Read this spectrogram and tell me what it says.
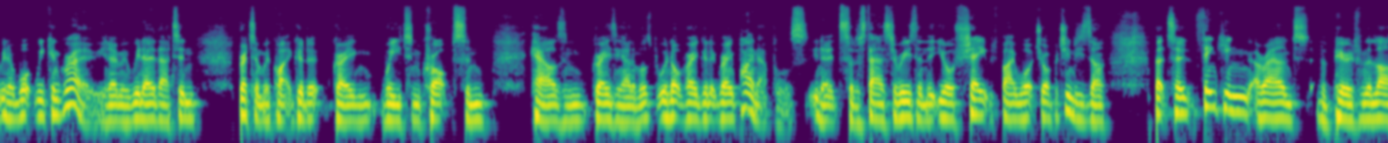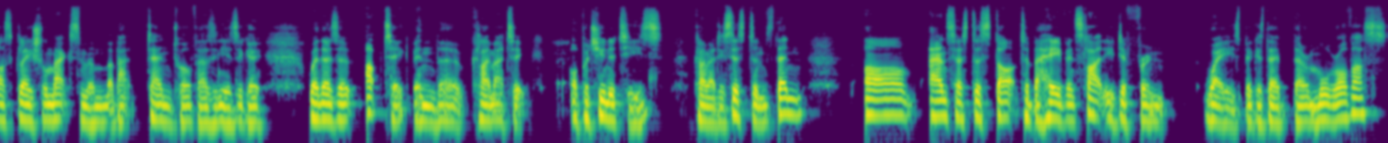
you know what we can grow. You know I mean we know that in Britain we're quite good at growing wheat and crops and cows and grazing animals but we're not very good at growing pineapples. You know it sort of stands to reason that you're shaped by what your opportunities are. But so thinking around the period from the last glacial maximum about 10 12,000 years ago where there's an uptick in the climatic opportunities climatic systems then our ancestors start to behave in slightly different ways because there there are more of us.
